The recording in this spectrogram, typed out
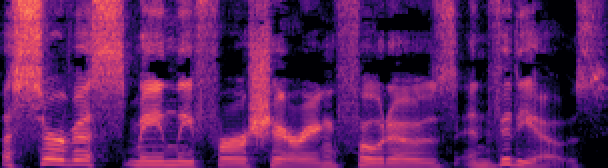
a service mainly for sharing photos and videos.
